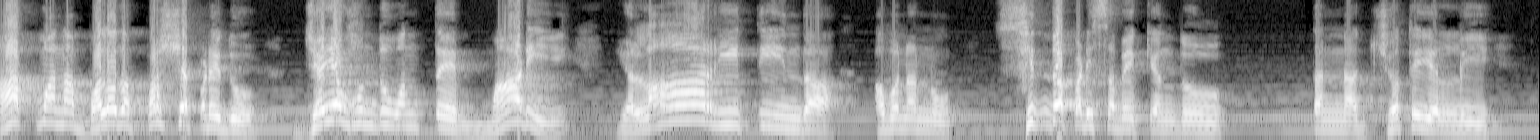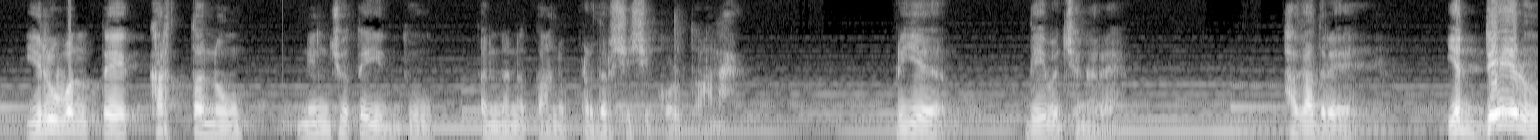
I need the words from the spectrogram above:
ಆತ್ಮನ ಬಲದ ಪರ್ಶ ಪಡೆದು ಜಯ ಹೊಂದುವಂತೆ ಮಾಡಿ ಎಲ್ಲ ರೀತಿಯಿಂದ ಅವನನ್ನು ಸಿದ್ಧಪಡಿಸಬೇಕೆಂದು ತನ್ನ ಜೊತೆಯಲ್ಲಿ ಇರುವಂತೆ ಕರ್ತನು ನಿನ್ನ ಜೊತೆ ಇದ್ದು ತನ್ನನ್ನು ತಾನು ಪ್ರದರ್ಶಿಸಿಕೊಳ್ತಾನೆ. ಪ್ರಿಯ ದೇವಜನರೇ, ಹಾಗಾದರೆ ಎದ್ದೇಳು,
